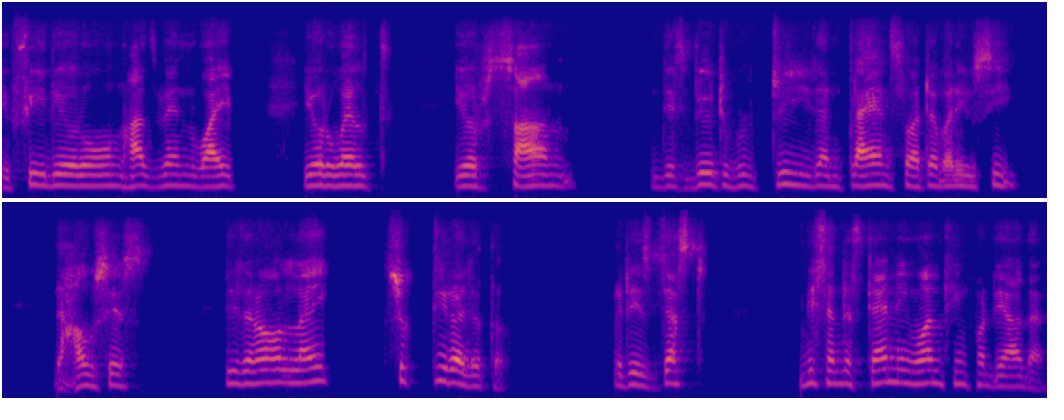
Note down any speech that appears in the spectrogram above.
You feel your own husband, wife, your wealth, your son, these beautiful trees and plants, whatever you see, the houses. These are all like Sukti Rajata. It is just misunderstanding one thing for the other.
